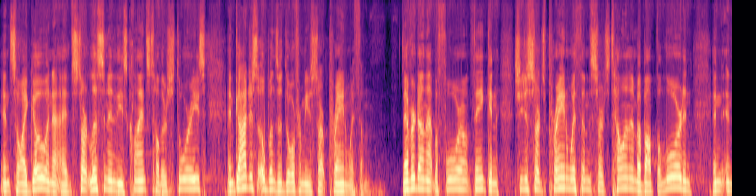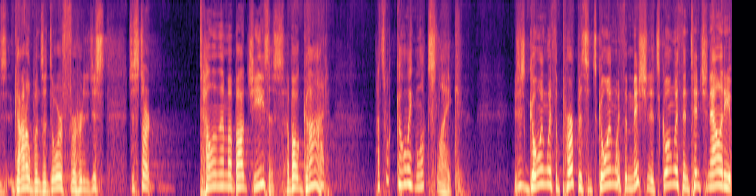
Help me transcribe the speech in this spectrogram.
And so I go and I start listening to these clients tell their stories. And God just opens a door for me to start praying with them. Never done that before, I don't think. And she just starts praying with them, starts telling them about the Lord, and, and, and God opens a door for her to just, just start telling them about Jesus, about God. That's what going looks like. It's just going with a purpose. It's going with a mission. It's going with intentionality.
